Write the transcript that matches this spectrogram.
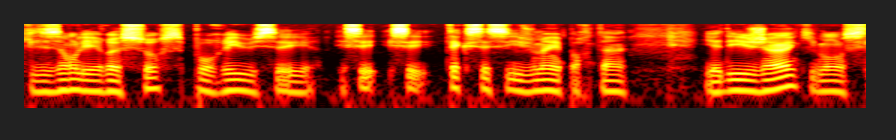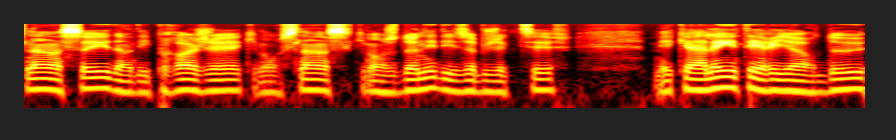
qu'ils ont les ressources pour réussir. Et c'est excessivement important. Il y a des gens qui vont se lancer dans des projets, qui vont se lancer, qui vont se donner des objectifs, mais qu'à l'intérieur d'eux,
